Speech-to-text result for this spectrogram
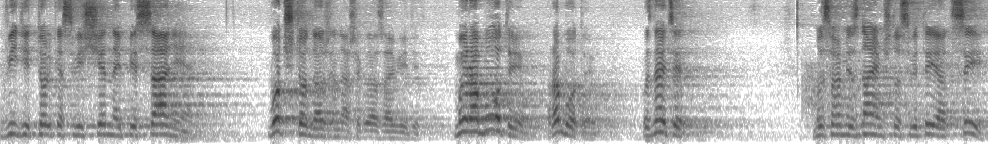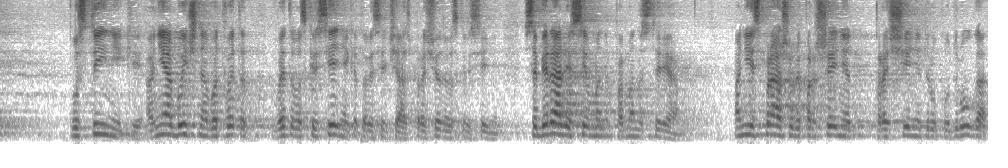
видеть только священное писание. Вот что должны наши глаза видеть. Мы работаем, работаем. Вы знаете, мы с вами знаем, что святые отцы, пустынники, они обычно вот в, этот, в это воскресенье, которое сейчас, прощенное воскресенье, собирали все по монастырям. Они спрашивали прощения, прощения друг у друга,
